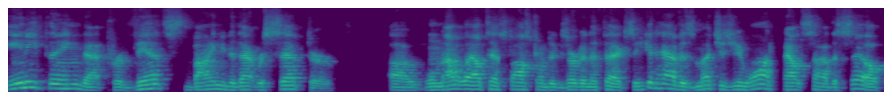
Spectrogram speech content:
Anything that prevents binding to that receptor uh, will not allow testosterone to exert an effect. So you can have as much as you want outside the cell.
